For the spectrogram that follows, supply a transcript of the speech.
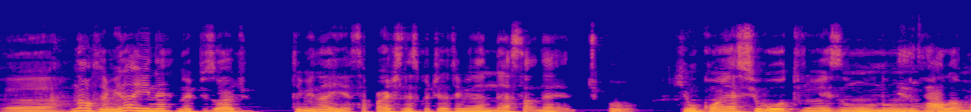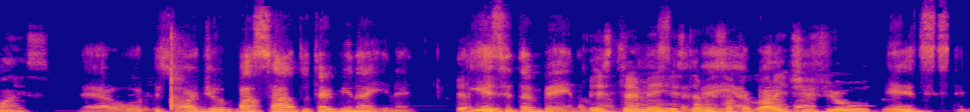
Uh, não, termina aí, né? No episódio. Termina aí. Essa parte da escotilha termina nessa, né? Tipo, que um conhece o outro, mas não, não, não rola mais. É, o episódio passado termina aí, né? É, e esse também, no Esse também, esse, esse também. Só que agora a gente viu. Esse...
